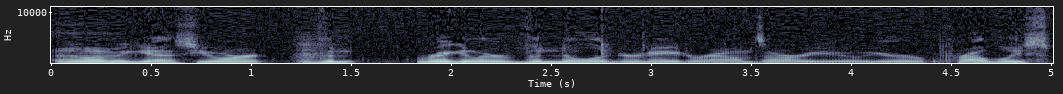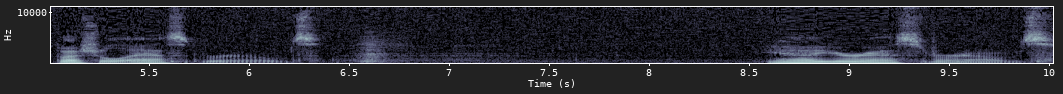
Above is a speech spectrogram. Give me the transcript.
And let me guess, you aren't van regular vanilla grenade rounds, are you? You're probably special acid rounds. Yeah, you're acid rounds.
